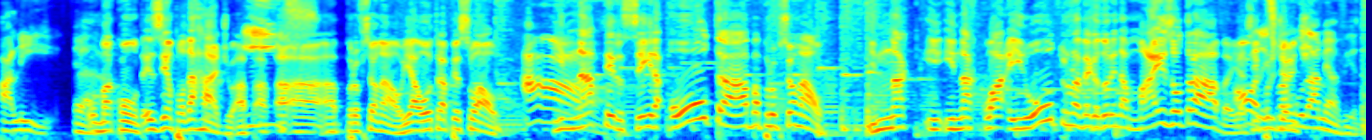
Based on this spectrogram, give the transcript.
ali. é, Uma conta, exemplo da rádio, a, a- a- a- a profissional, e a outra a pessoal. Ah. E na terceira, outra aba profissional. E, na, e, e na e outro navegador ainda mais outra aba. E assim Olha, por isso vai diante. mudar a minha vida.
